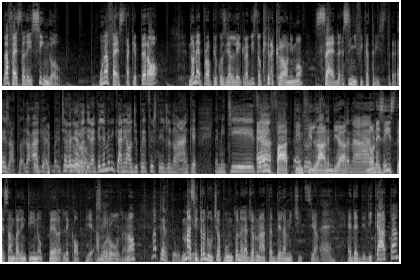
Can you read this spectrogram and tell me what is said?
la festa dei single. Una festa che però non è proprio così allegra, visto che l'acronimo SAD significa triste. Esatto, no, anche, c'è una cosa da dire, anche gli americani oggi poi festeggiano anche l'amicizia. E infatti eh, in Finlandia non sì. esiste San Valentino per le coppie Sì. amorose, no? Ma per tutti. Ma si traduce appunto nella giornata dell'amicizia. Eh, ed è dedicata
